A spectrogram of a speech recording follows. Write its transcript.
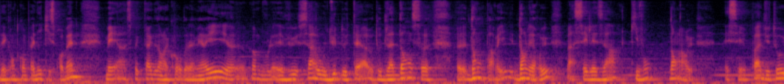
des, grandes compagnies qui se promènent, mais un spectacle dans la cour de la mairie, euh, comme vous l'avez vu, ça, ou du, de, théâtre, de la danse euh, dans Paris, dans les rues, ben, c'est les arts qui vont dans la rue. Et c'est pas du tout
